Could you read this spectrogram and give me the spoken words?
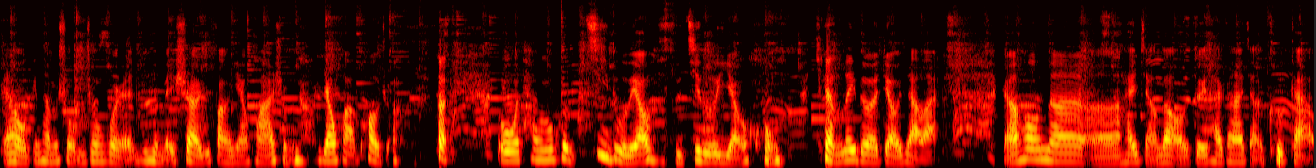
然后我跟他们说，我们中国人就是没事儿就放个烟花什么的，烟花炮仗，我他们会嫉妒的要死，嫉妒的眼红，眼泪都要掉下来。然后呢，呃，还讲到对他刚才讲的 cookout，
